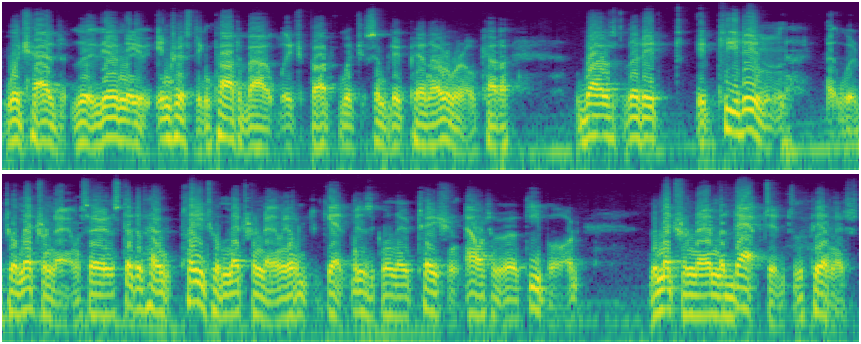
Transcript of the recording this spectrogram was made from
which had the, the only interesting part about which part, which is simply piano roll cutter, was that it, it keyed in uh, to a metronome. So instead of having to play to a metronome to get musical notation out of a keyboard, the metronome adapted to the pianist,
